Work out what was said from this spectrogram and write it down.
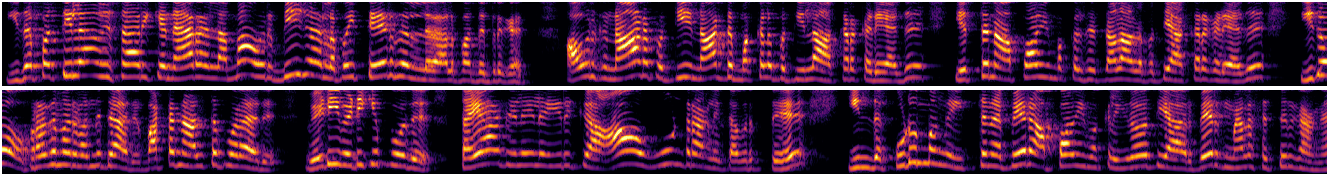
இதை பற்றிலாம் விசாரிக்க நேரம் இல்லாமல் அவர் பீகாரில் போய் தேர்தலில் வேலை பார்த்துட்டு இருக்காரு. அவருக்கு நாடை பற்றி நாட்டு மக்களை பற்றிலாம் அக்கறை கிடையாது. எத்தனை அப்பாவி மக்கள் செத்தாலும் அதை பற்றி அக்கறை கிடையாது. இதோ பிரதமர் வந்து வந்துட்டாரு பட்டன் அழுத்த போறாரு. வெடி வெடிக்க போகுது. தயார் நிலையில இருக்கு. ஆ ஊன்றாங்களே தவிர்த்து இந்த குடும்பங்க இத்தனை பேர் அப்பாவி மக்கள் இருபத்தி ஆறு பேருக்கு மேல செத்துருக்காங்க.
